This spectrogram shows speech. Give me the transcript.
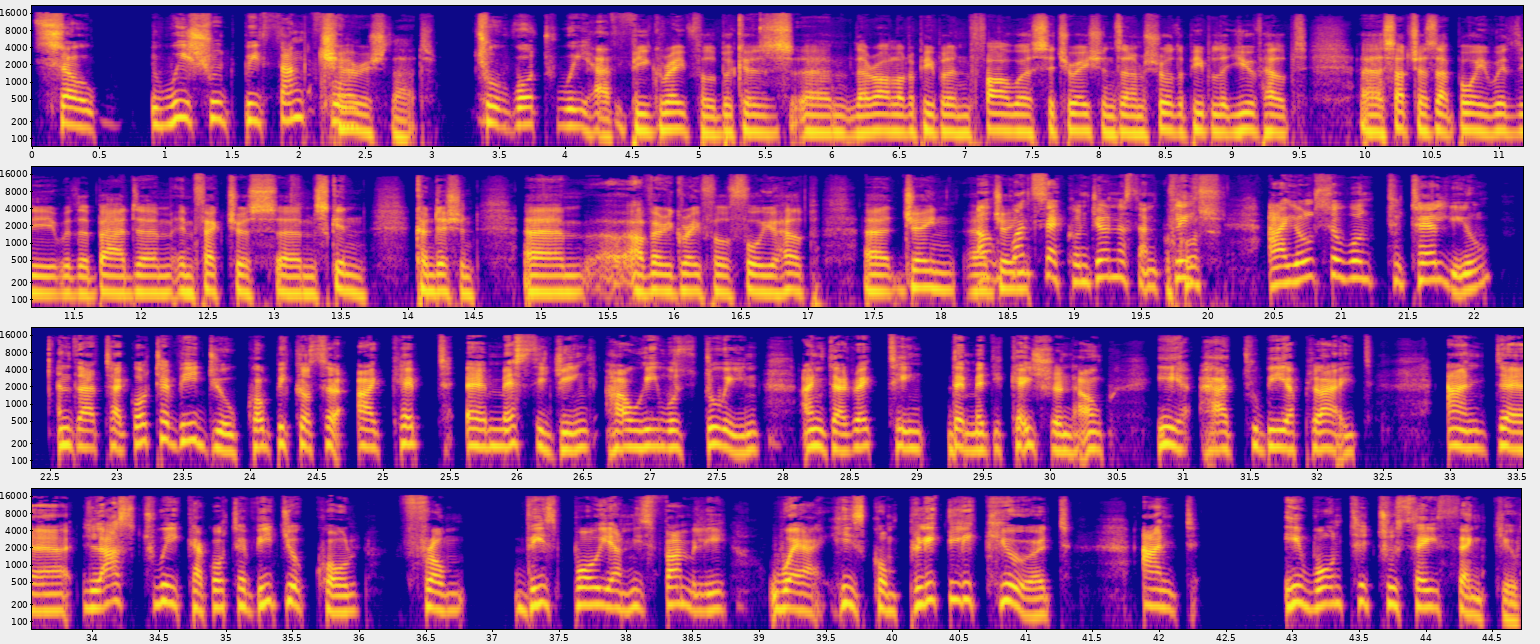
So we should be thankful Cherish that. To what we have. Be grateful because um, there are a lot of people in far worse situations, and I'm sure the people that you've helped, uh, such as that boy with the with the bad um, infectious um, skin condition, um, are very grateful for your help. Uh, Jayne, uh, oh, Jayne, one second, Jonathan, Of please. course. I also want to tell you that I got a video call because uh, I kept uh, messaging how he was doing and directing the medication, how he had to be applied. And uh, last week I got a video call from this boy and his family where he's completely cured and he wanted to say thank you.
